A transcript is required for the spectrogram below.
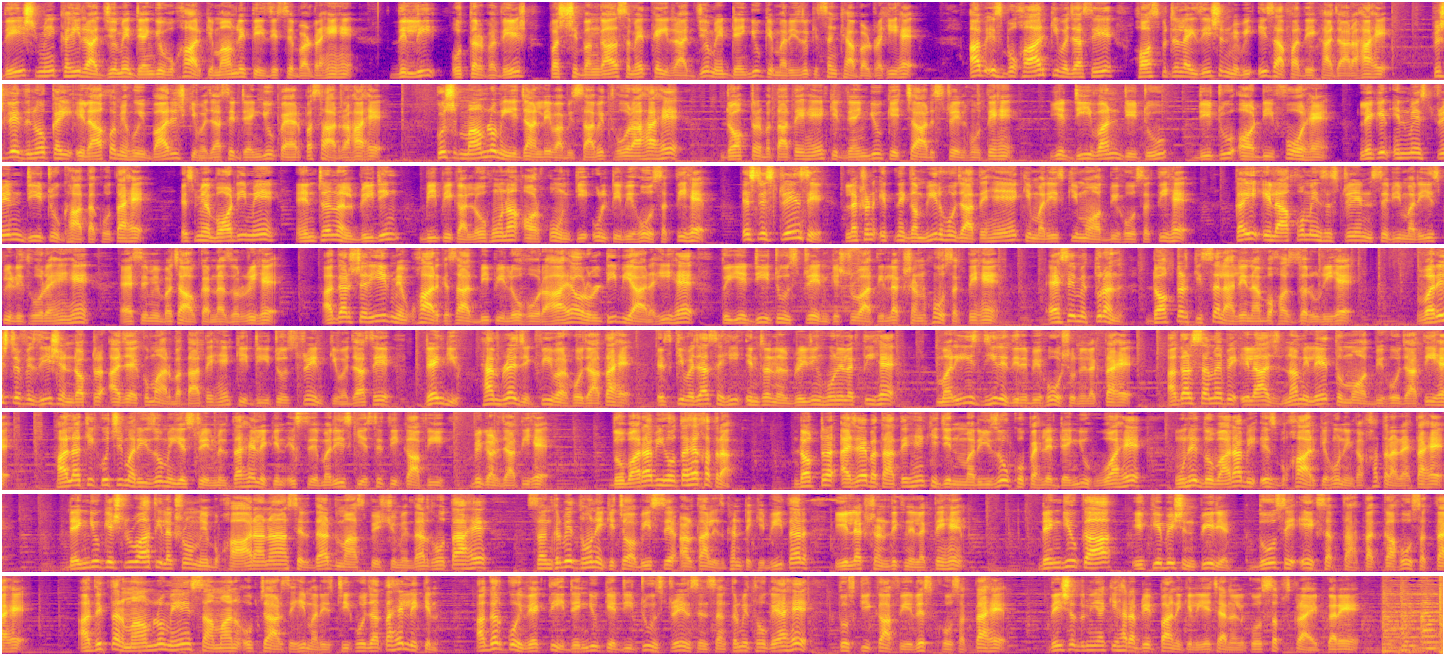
देश में कई राज्यों में डेंगू बुखार के मामले तेज़ी से बढ़ रहे हैं। दिल्ली, उत्तर प्रदेश, पश्चिम बंगाल समेत कई राज्यों में डेंगू के मरीजों की संख्या बढ़ रही है। अब इस बुखार की वजह से हॉस्पिटलाइजेशन में भी इजाफा देखा जा रहा है। पिछले दिनों कई इलाकों में हुई बारिश की वजह से डेंगू पैर पसार रहा है। कुछ मामलों में ये जानलेवा भी साबित हो रहा है। डॉक्टर बताते हैं कि डेंगू के चार स्ट्रेन होते हैं। ये D one, D two D two और डी फोर है। लेकिन इनमें स्ट्रेन डी टू घातक होता है। इसमें बॉडी में इंटरनल ब्लीडिंग बीपी का लो होना और खून की उल्टी भी हो सकती है। इस स्ट्रेन से लक्षण इतने गंभीर हो जाते हैं कि मरीज़ की मौत भी हो सकती है। कई इलाकों में इस स्ट्रेन से भी मरीज़ पीड़ित हो रहे हैं। ऐसे में बचाव करना ज़रूरी है। अगर शरीर में बुखार के साथ बीपी लो हो रहा है और उल्टी भी आ रही है तो ये डी टू स्ट्रेन के शुरुआती लक्षण हो सकते हैं। ऐसे में तुरंत डॉक्टर की सलाह लेना बहुत ज़रूरी है। वरिष्ठ फिजिशियन डॉक्टर अजय कुमार बताते हैं कि डी टू स्ट्रेन की वजह से डेंगू हेमरेजिक फीवर हो जाता है। इसकी वजह से ही इंटरनल ब्लीडिंग होने लगती है। मरीज़ धीरे धीरे बेहोश होने लगता है। अगर समय पे इलाज न मिले तो मौत भी हो जाती है। हालाँकि कुछ मरीजों में ये स्ट्रेन मिलता है, लेकिन इससे मरीज़ की स्थिति काफ़ी बिगड़ जाती है। दोबारा भी होता है खतरा। डॉक्टर अजय बताते हैं कि जिन मरीजों को पहले डेंगू हुआ है, उन्हें दोबारा भी इस बुखार के होने का खतरा रहता है। डेंगू के शुरुआती लक्षणों में बुखार आना, सिर दर्द, मांसपेशियों में दर्द होता है। संक्रमित होने के 24 से 48 घंटे के भीतर ये लक्षण दिखने लगते हैं। डेंगू का इक्यूबेशन पीरियड दो से एक सप्ताह तक का हो सकता है। अधिकतर मामलों में सामान्य उपचार से ही मरीज़ ठीक हो जाता है, लेकिन अगर कोई व्यक्ति डेंगू के डी टू स्ट्रेन से संक्रमित हो गया है तो उसकी काफ़ी रिस्क हो सकता है। देश और दुनिया की हर अपडेट पाने के लिए चैनल को सब्सक्राइब करें।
